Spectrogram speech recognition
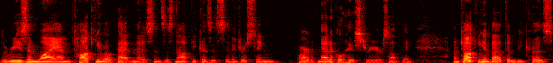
the reason why I'm talking about patent medicines is not because it's an interesting part of medical history or something. I'm talking about them because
